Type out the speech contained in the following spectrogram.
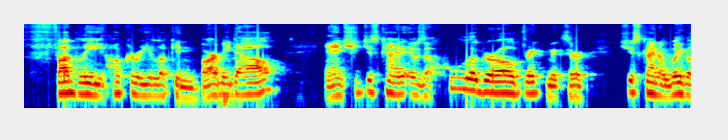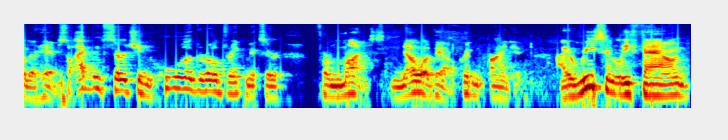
fugly, hookery looking Barbie doll. And she just kind of, it was a hula girl drink mixer. She just kind of wiggled her hips. So I've been searching hula girl drink mixer for months. No avail. Couldn't find it. I recently found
